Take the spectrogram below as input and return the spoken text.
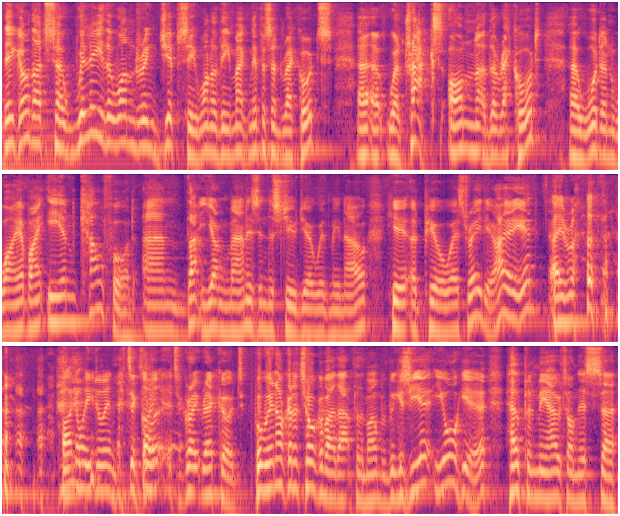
There you go. That's uh, Willie the Wandering Gypsy, one of the magnificent records, uh, uh, well, tracks on the record, uh, Wood and Wire by Ian Calford. And that young man is in the studio with me now here at Pure West Radio. Hi, Ian. Hey, Mark, how are you doing? It's a great, it's a great record. But we're not going to talk about that for the moment because you're, you're here helping me out on this uh,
